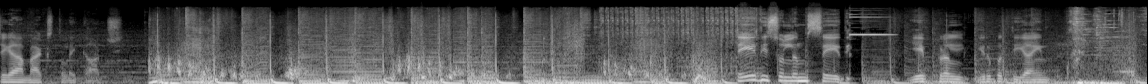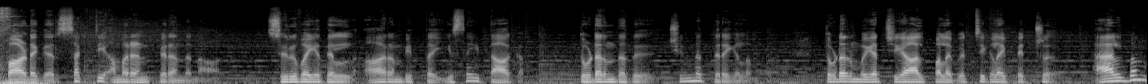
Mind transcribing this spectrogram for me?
ஜெயா மேக்ஸ் தொலைக்காட்சி. தேதி சொல்லும் செய்தி ஏப்ரல் இருபத்தி ஐந்து. பாடகர் சக்தி அமரன் பிறந்த நாள் சிறுவயதில் ஆரம்பித்த இசை தாகம். தொடர்ந்தது சின்ன திரையிலும் தொடர் முயற்சியால் பல வெற்றிகளை பெற்று ஆல்பம்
